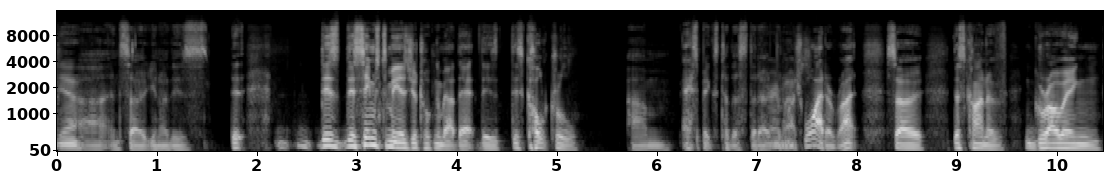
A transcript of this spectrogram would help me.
Yeah. Uh, and so you know, there's there, there's there seems to me as you're talking about that there's there's cultural um, aspects to this that are Very much much wider, right? So this kind of growing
